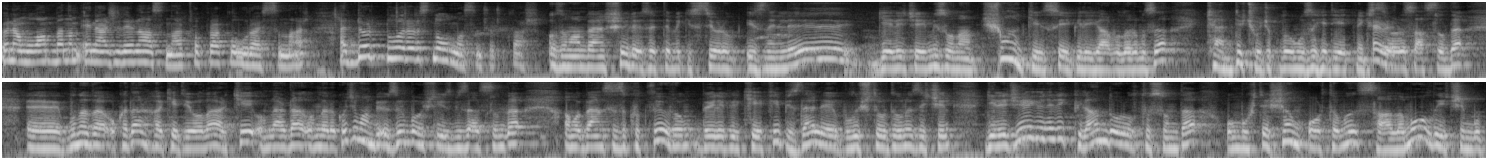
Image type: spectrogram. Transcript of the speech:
Önemli olan benim enerjilerini alsınlar, toprakla uğraşsınlar. Yani dört duvar arasında olmasın çocuklar. O zaman ben şöyle özetlemek istiyorum izninle. Geleceğimiz olan şu anki sevgili yavrularımıza kendi çocukluğumuzu hediye etmek Evet. istiyoruz aslında. Ee, buna da o kadar hak ediyorlar ki onlarda onlara kocaman bir özür borçluyuz biz aslında. Ama ben sizi kutluyorum. Böyle bir keyfi bizlerle buluşturduğunuz için geleceğe yönelik plan doğrultusunda o muhteşem ortamı sağlama olduğu için bu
